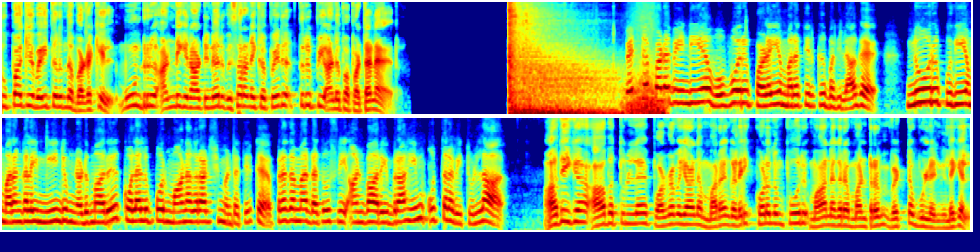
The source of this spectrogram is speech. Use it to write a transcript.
துப்பாக்கி வைத்திருந்த வழக்கில் மூன்று அந்நிய நாட்டினர் விசாரணைக்கு பின் திருப்பி அனுப்பப்பட்டனர். வெட்டப்பட வேண்டிய ஒவ்வொரு பழைய மரத்திற்கு பதிலாக நூறு புதிய மரங்களை மீண்டும் நடுமாறு கோலாலும்பூர் மாநகராட்சி மன்றத்திற்கு பிரதமர் ரத்துஸ்ரீ அன்வார் இப்ராஹிம் உத்தரவிட்டுள்ளார். அதிக ஆபத்துள்ள பழமையான மரங்களை கோலலம்பூர் மாநகர மன்றம் வெட்ட உள்ள நிலையில்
